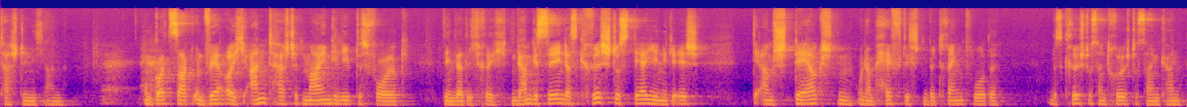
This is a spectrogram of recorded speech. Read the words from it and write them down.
tascht ihn nicht an. Und Gott sagt, und wer euch antastet, mein geliebtes Volk, den werde ich richten. Wir haben gesehen, dass Christus derjenige ist, der am stärksten und am heftigsten bedrängt wurde. Und dass Christus ein Tröster sein kann.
